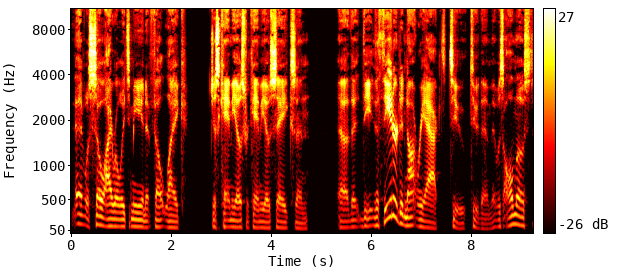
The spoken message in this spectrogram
it was so eye rolly to me and it felt like just cameos for cameo's sakes. And, uh, the, the, the theater did not react to, to them. It was almost,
